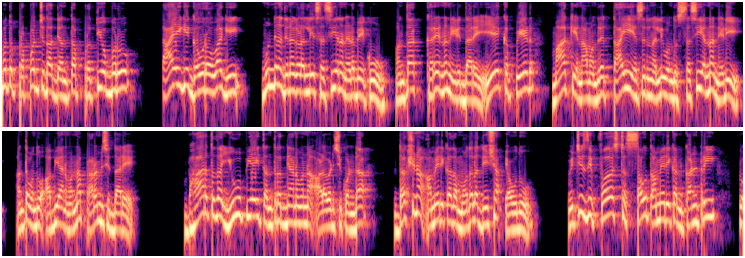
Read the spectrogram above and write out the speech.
ಮತ್ತು ಪ್ರಪಂಚದಾದ್ಯಂತ ಪ್ರತಿಯೊಬ್ಬರೂ ತಾಯಿಗೆ ಗೌರವವಾಗಿ ಮುಂದಿನ ದಿನಗಳಲ್ಲಿ ಸಸಿಯನ್ನು ನೆಡಬೇಕು ಅಂತ ಕರೆಯನ್ನು ನೀಡಿದ್ದಾರೆ. ಏಕ ಪೇಡ್ ಮಾಕೆ ನಾಮ್ ಅಂದ್ರೆ ತಾಯಿ ಹೆಸರಿನಲ್ಲಿ ಒಂದು ಸಸಿಯನ್ನ ನೆಡಿ ಅಂತ ಒಂದು ಅಭಿಯಾನವನ್ನ ಪ್ರಾರಂಭಿಸಿದ್ದಾರೆ. ಭಾರತದ ಯು ಪಿ ಐ ತಂತ್ರಜ್ಞಾನವನ್ನು ಅಳವಡಿಸಿಕೊಂಡ ದಕ್ಷಿಣ ಅಮೆರಿಕದ ಮೊದಲ ದೇಶ ಯಾವುದು? Which is the first South American country to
